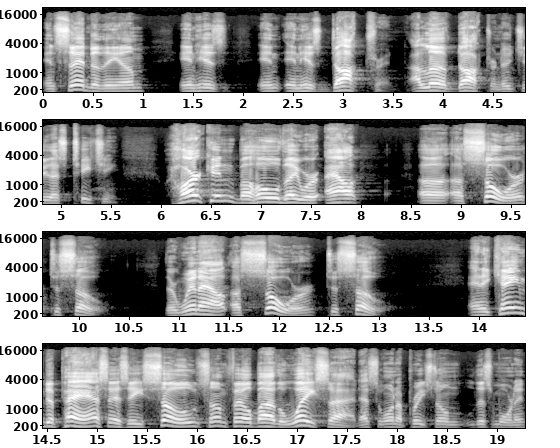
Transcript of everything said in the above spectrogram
and said to them in his, in, in his doctrine. I love doctrine, don't you? That's teaching. Hearken, behold, they were out uh, a sower to sow. There went out a sower to sow. And it came to pass as he sowed, some fell by the wayside. That's the one I preached on this morning.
